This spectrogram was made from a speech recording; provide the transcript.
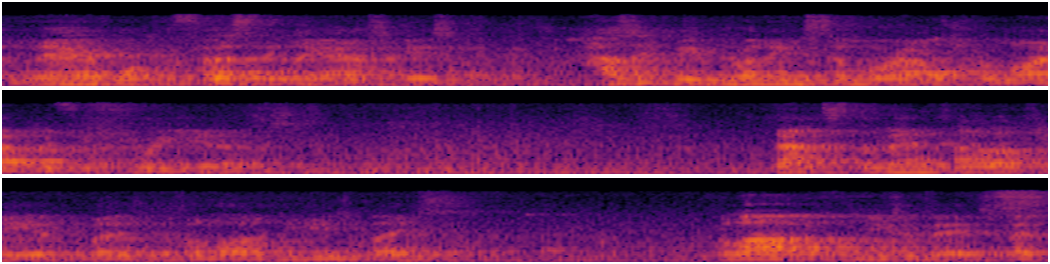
And what the first thing they ask is, has it been running somewhere else reliably for three years? That's the mentality of most of a lot of the user base. A lot of the user base, but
